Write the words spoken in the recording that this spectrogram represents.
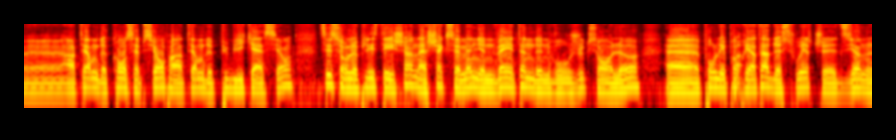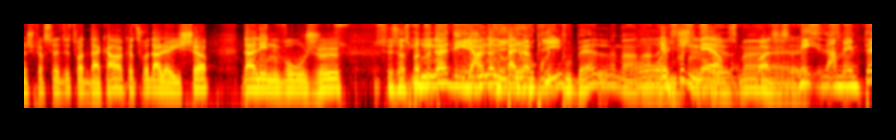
euh, en termes de conception, pas en termes de publication. Tu sais, sur le PlayStation, à chaque semaine, il y a une vingtaine de nouveaux jeux qui sont là. Euh, pour les propriétaires de Switch, euh, Dion, je suis persuadé que tu vas être d'accord, que tu vas dans le eShop, dans les nouveaux jeux. C'est ça, c'est pas tout le temps des Il y en a de- une il y a beaucoup de panoplie. poubelles dans, Il y a le beaucoup de merde. Ouais, ça. Mais en même temps,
